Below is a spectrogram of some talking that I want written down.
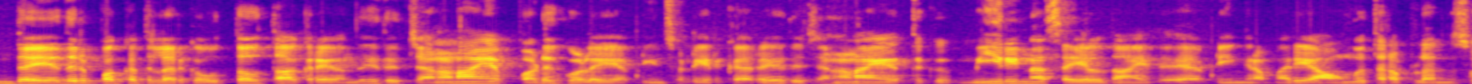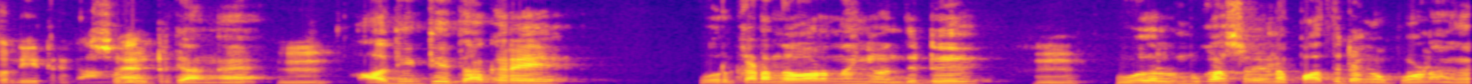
இந்த எதிர்பக்கத்துல இருக்க உத்தவ் தாக்கரே வந்து இது ஜனநாயக படுகொலை அப்படின்னு சொல்லியிருக்காரு. இது ஜனநாயகத்துக்கு மீறின செயல் தான் இது அப்படிங்கிற மாதிரி அவங்க தரப்புல இருந்து சொல்லிட்டு இருக்காங்க. சொல்லிட்டு இருக்காங்க. ஆதித்ய தாக்கரே ஒரு கடந்த வாரம் தான் இங்க வந்துட்டு முதல் மு க ஸ்டாலினை பார்த்துட்டு அங்க போனாங்க.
